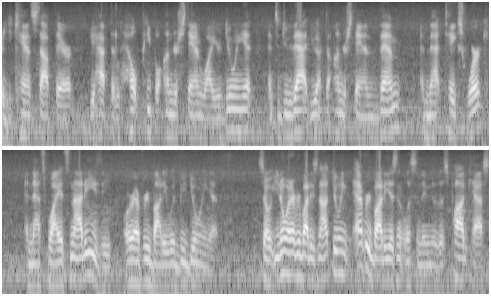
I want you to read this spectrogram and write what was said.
but you can't stop there. You have to help people understand why you're doing it. And to do that, you have to understand them, and that takes work. And that's why it's not easy, or everybody would be doing it. So, you know what everybody's not doing? Everybody isn't listening to this podcast.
